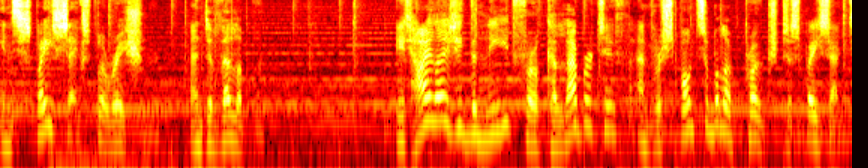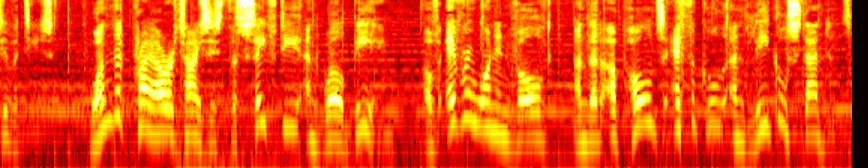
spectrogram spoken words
in space exploration and development. It highlighted the need for a collaborative and responsible approach to space activities one that prioritizes the safety and well-being of everyone involved and that upholds ethical and legal standards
